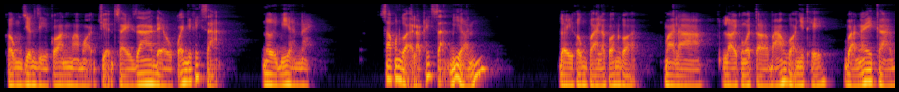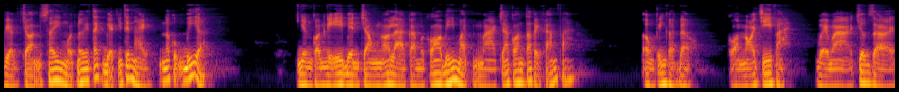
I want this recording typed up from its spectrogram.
Không riêng gì con Mà mọi chuyện xảy ra đều quanh cái khách sạn, Nơi bí ẩn này. Sao con gọi là khách sạn bí ẩn? Đây không phải là con gọi, Mà là lời của một tờ báo gọi như thế và ngay cả việc chọn xây một nơi tách biệt như thế này, Nó cũng bí ẩn. Nhưng còn nghĩ bên trong nó là cả một kho bí mật Mà cha con ta phải khám phá. Ông tính gật đầu. Còn nói chí phải. Vậy mà trước giờ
